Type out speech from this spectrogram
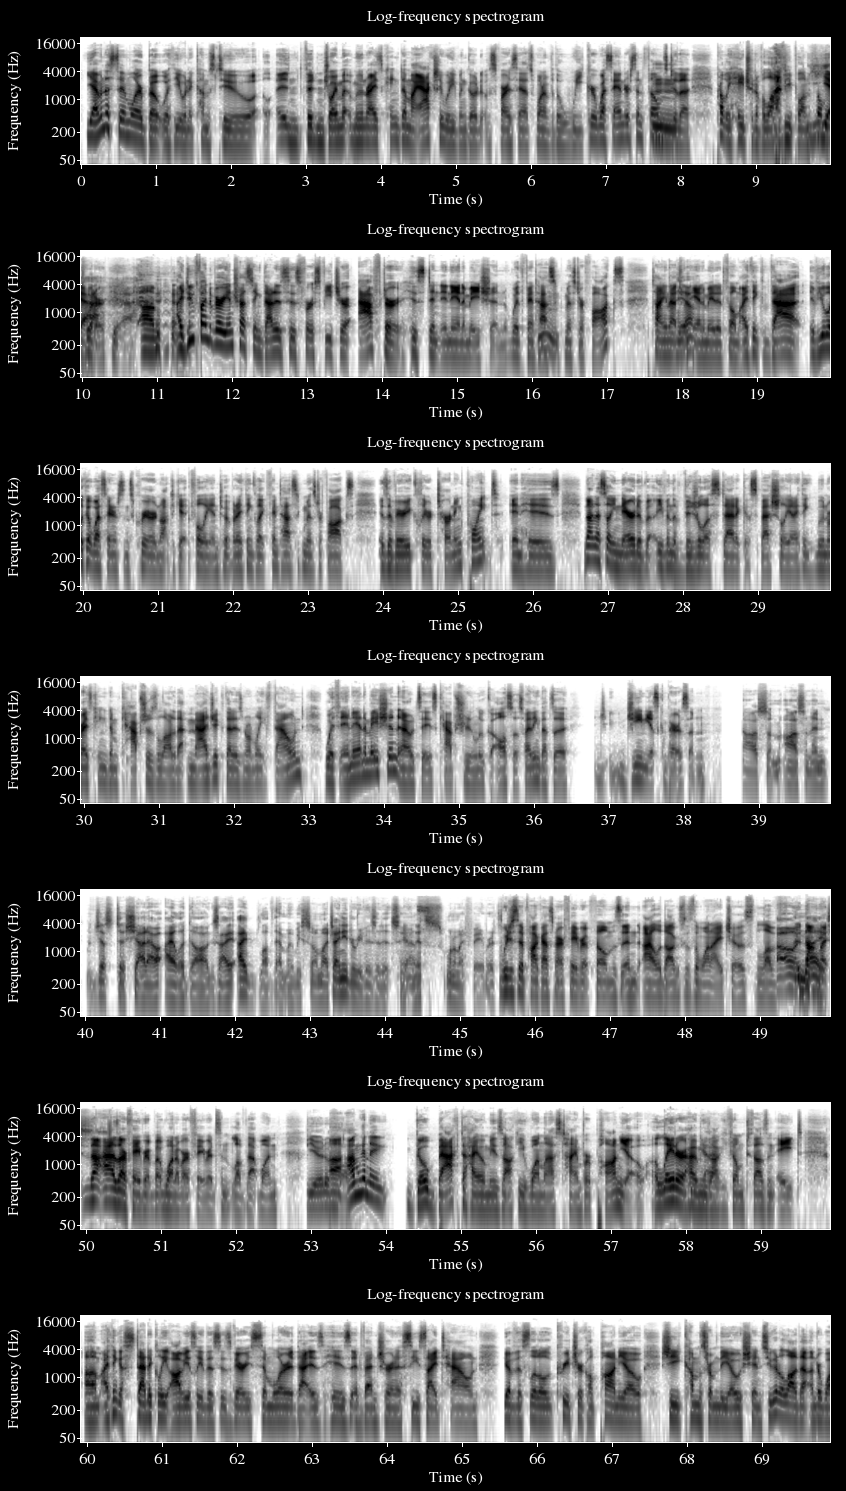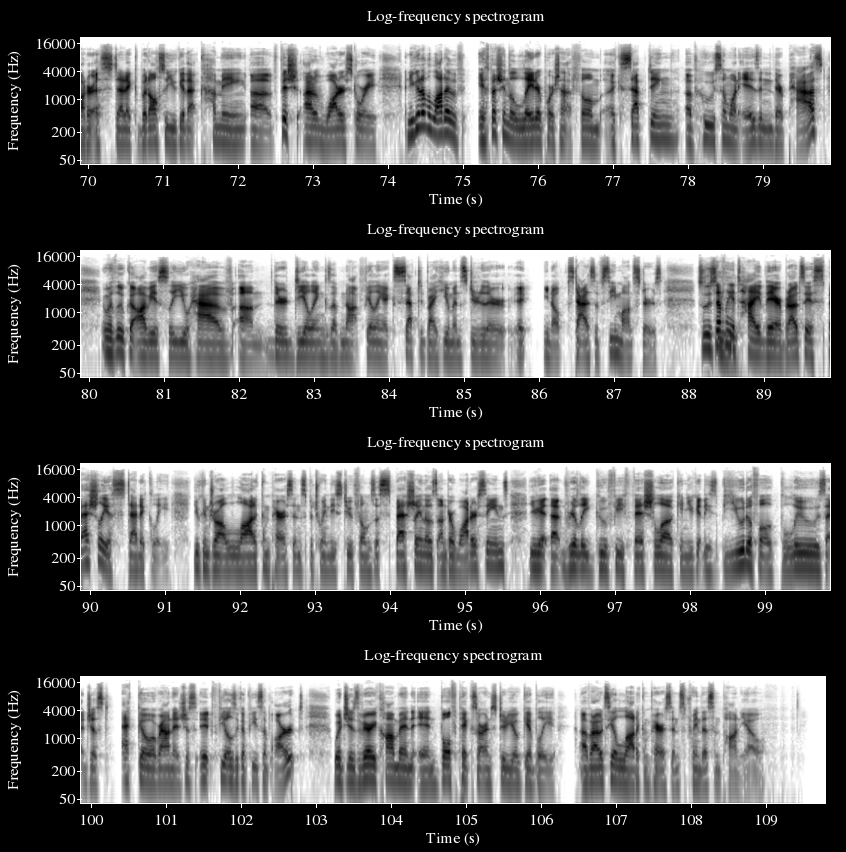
Yeah, I'm in a similar boat with you when it comes to uh, in the enjoyment of Moonrise Kingdom. I actually would even go to, as far as say that's one of the weaker Wes Anderson films, to the probably hatred of a lot of people on film yeah, Twitter. yeah. um, I do find it very interesting. That is his first feature after his stint in animation with Fantastic Mr. Fox, tying that to an animated film. I think that if you look at Wes Anderson's career, not to get fully into it, but I think like Fantastic Mr. Fox is a very clear turning point in his not necessarily narrative, but even the visual aesthetic, especially. And I think Moonrise Kingdom captures a lot of that magic that is normally found within animation, and I would say is captured in Luca also. So I think that's a g- genius comparison. Awesome, awesome. And just to shout out Isle of Dogs, I, I love that movie so much. I need to revisit it soon. Yes. It's one of my favorites. We just did a podcast on our favorite films, and Isle of Dogs was the one I chose. Love, Oh, not nice. my, not as our favorite, but one of our favorites, and love that one. Beautiful. Uh, I'm gonna go back to Hayao Miyazaki one last time for Ponyo, a later Hayao. Miyazaki film, 2008. Um, I think aesthetically, obviously, this is very similar. That is his adventure in a seaside town. You have this little creature called Ponyo. She comes from the ocean, so you get a lot of that underwater aesthetic, but also you get that coming uh, fish out of water story, and you get a lot of, especially in the later portion of that film, accepting of who someone is and their past. And with Luca, obviously, you have um, their dealings of not feeling accepted by humans due to their eh, you know status of sea monsters. So there's definitely mm-hmm. a tie there but i would say especially aesthetically you can draw a lot of comparisons between these two films especially in those underwater scenes. You get that really goofy fish look and you get these beautiful blues that just echo around it. Just it feels like a piece of art which is very common in both pixar and studio ghibli. Uh, but i would see a lot of comparisons between this and ponyo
